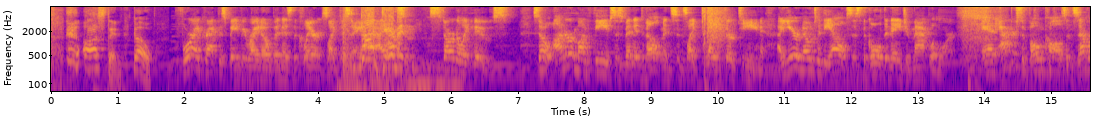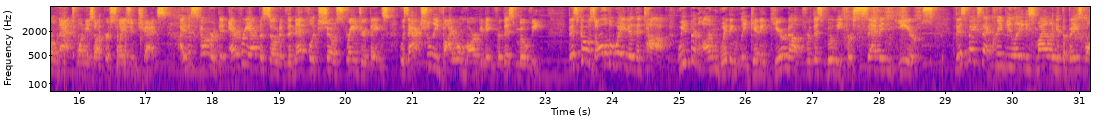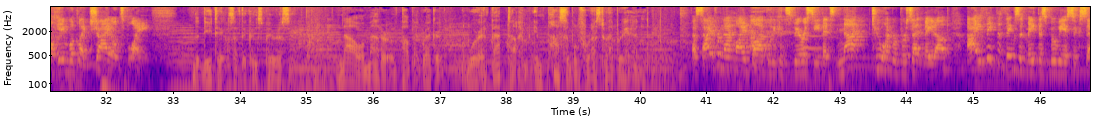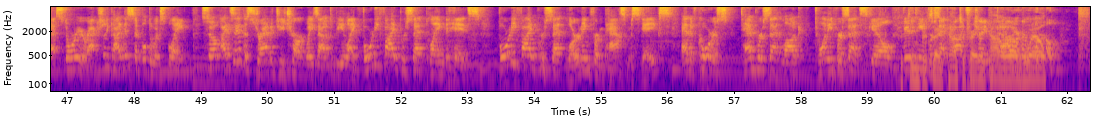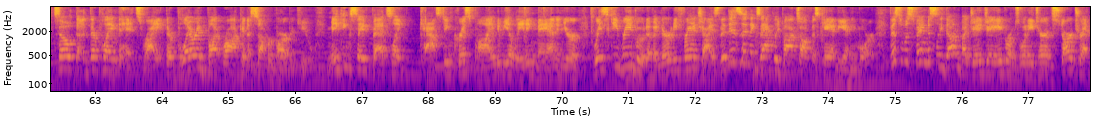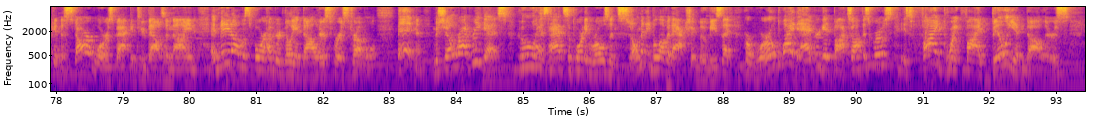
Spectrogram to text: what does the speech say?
Austin, go. Before I crack this baby right open, as the clerics like to say, God I, damn I it! some startling news. So, Honor Among Thieves has been in development since like 2013, a year known to the elves as the golden age of Macklemore. And after some phone calls and several nat 20s on persuasion checks, I discovered that every episode of the Netflix show Stranger Things was actually viral marketing for this movie. This goes all the way to the top. We've been unwittingly getting geared up for this movie for seven years. This makes that creepy lady smiling at the baseball game look like child's play. The details of the conspiracy, now a matter of public record, were at that time impossible for us to apprehend. Aside from that mind boggling conspiracy that's not 200% made up, I think the things that made this movie a success story are actually kind of simple to explain. So I'd say the strategy chart weighs out to be like 45% playing the hits, 45% learning from past mistakes, and of course, 10% luck, 20% skill, 15%, 15% concentrated power of will. So th- they're playing the hits, right? They're blaring butt rock at a summer barbecue, making safe bets like casting Chris Pine to be a leading man in your risky reboot of a nerdy franchise that isn't exactly box office candy anymore. This was famously done by J.J. Abrams when he turned Star Trek into Star Wars back in 2009 and made almost $400 million for his trouble. Then, Michelle Rodriguez, who has had supporting roles in so many beloved action movies that her worldwide aggregate box office gross is $5.5 billion.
